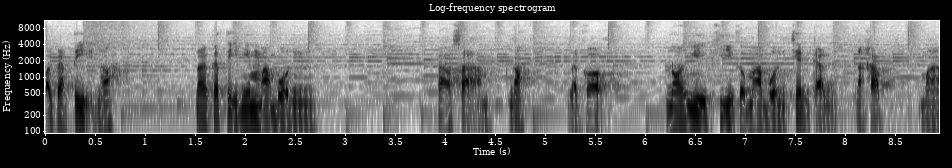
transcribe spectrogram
ปกติเนาะนอยปกตินี่มาบน 93 เนาะแล้วก็นอย VP ก็มาบนเช่นกันนะครับ มา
